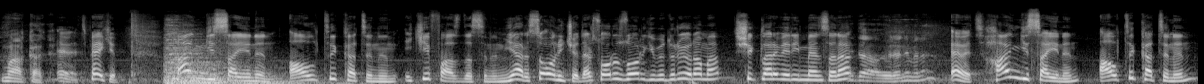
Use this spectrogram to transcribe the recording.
Muhakkak. Evet. Peki. Hangi sayının 6 katının 2 fazlasının yarısı 13 eder? Soru zor gibi duruyor ama şıkları vereyim ben sana. Bir daha öğreneyim mi? Evet. Hangi sayının 6 katının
